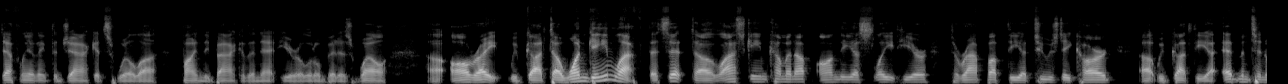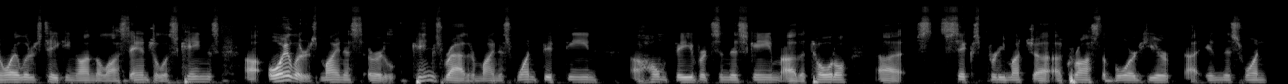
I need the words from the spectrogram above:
definitely I think the Jackets will uh, find the back of the net here a little bit as well. Uh, all right, we've got uh, one game left. That's it. Uh, last game coming up on the uh, slate here to wrap up the uh, Tuesday card. Uh, we've got the Edmonton Oilers taking on the Los Angeles Kings. Oilers minus or Kings rather minus one fifteen. home favorites in this game. the total six pretty much across the board here in this one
